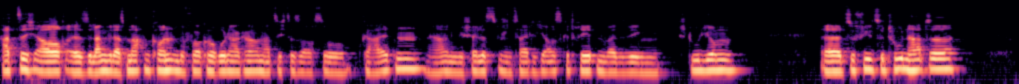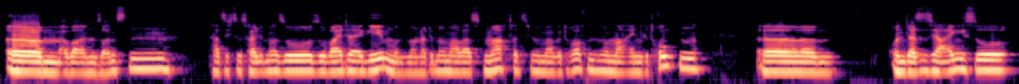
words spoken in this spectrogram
Hat sich auch, äh, solange wir das machen konnten, bevor Corona kam, hat sich das auch so gehalten. Ja, Michelle ist zwischenzeitlich ausgetreten, weil sie wegen Studium äh, zu viel zu tun hatte. Ähm, aber ansonsten hat sich das halt immer so, so weiter ergeben und man hat immer mal was gemacht, hat sich immer mal getroffen, immer mal einen getrunken. Ähm, und das ist ja eigentlich so,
